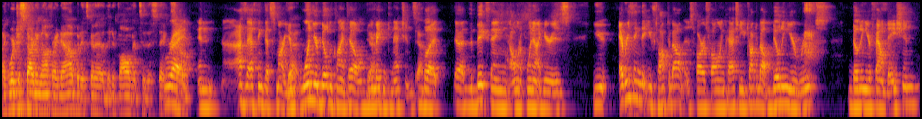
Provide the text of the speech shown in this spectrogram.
like we're just starting off right now, but it's gonna evolve into this thing. Right, So, and I, th- I think that's smart. You're, Yeah. One, you're building clientele, Yeah. you're making connections. Yeah. But uh, the big thing I want to point out here is you everything that you've talked about as far as following passion. You talked about building your roots, building your foundation.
